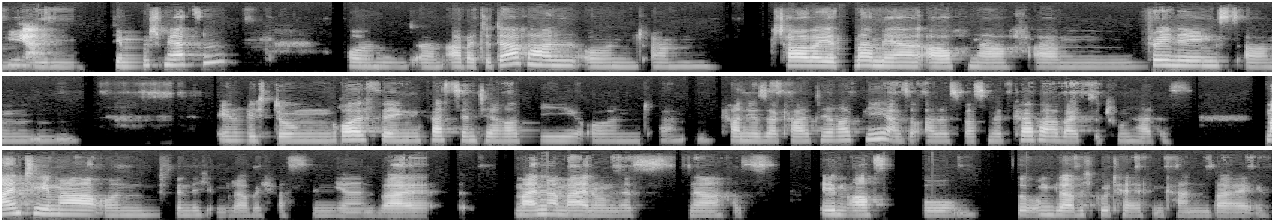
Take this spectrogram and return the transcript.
ja. eben Thema Schmerzen und arbeite daran und schaue aber jetzt immer mehr auch nach Trainings in Richtung Rolfing, Faszientherapie und ähm, Kraniosakraltherapie, also alles, was mit Körperarbeit zu tun hat, ist mein Thema und finde ich unglaublich faszinierend, weil meiner Meinung nach es eben auch so, so unglaublich gut helfen kann bei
